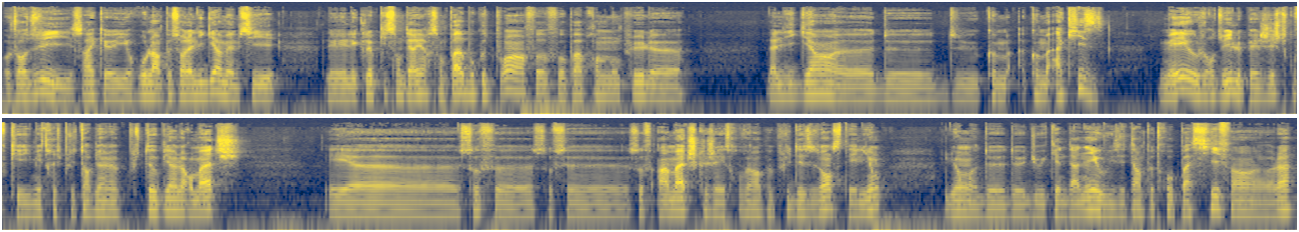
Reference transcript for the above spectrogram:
Aujourd'hui, c'est vrai qu'il roule un peu sur la Liga, même si les, clubs qui sont derrière sont pas à beaucoup de points. hein. Faut, faut pas prendre non plus la Ligue 1 euh, de, de, comme, comme acquise. Mais aujourd'hui, le PSG, je trouve qu'ils maîtrisent plutôt bien, leur match. Et euh, sauf, euh, sauf, sauf un match que j'avais trouvé un peu plus décevant, c'était Lyon. Lyon de- du week-end dernier où ils étaient un peu trop passifs. hein, voilà.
